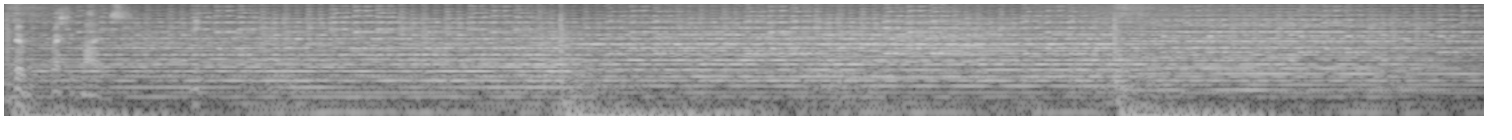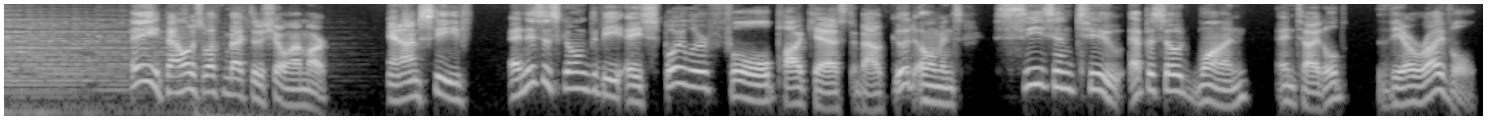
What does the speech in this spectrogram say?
don't recognize me. Hey, panelists, welcome back to the show. I'm Mark. And I'm Steve. And this is going to be a spoiler full podcast about Good Omens Season 2, Episode 1, entitled The Arrival.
